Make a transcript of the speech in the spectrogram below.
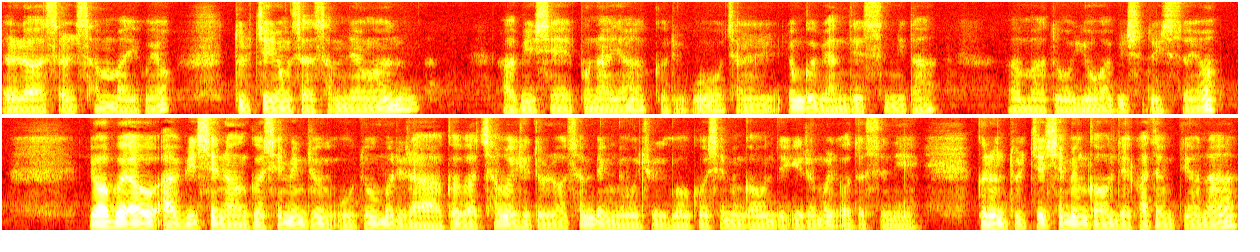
엘라살, 삼마이고요. 둘째 용사 3명은 아비세, 분하야 그리고 잘 연급이 안 됐습니다. 아마도 요압일 수도 있어요. 요압의 아비세는 그 세 명 중 우두머리라 그가 창을 휘둘러 300명을 죽이고 그 세 명 가운데 이름을 얻었으니 그는 둘째 세 명 가운데 가장 뛰어나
